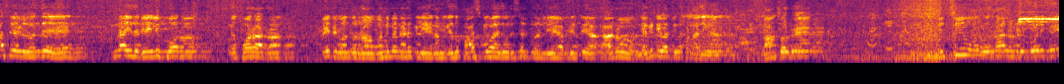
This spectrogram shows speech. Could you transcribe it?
ஆசிரியர்கள் வந்து என்ன இது டெய்லி போறோம் இங்க போராடுறோம் வீட்டுக்கு வந்துடுறோம். ஒன்றுமே நடக்கலையே. நமக்கு எதுவும் பாசிட்டிவாக எதுவும் ரிசல்ட் வரலையே அப்படின்ட்டு யாரும் நெகட்டிவாக திங்க் பண்ணாதீங்க. நான் சொல்கிறேன் நிச்சயம் ஒரு ஒரு நாள் நம்முடைய கோரிக்கை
